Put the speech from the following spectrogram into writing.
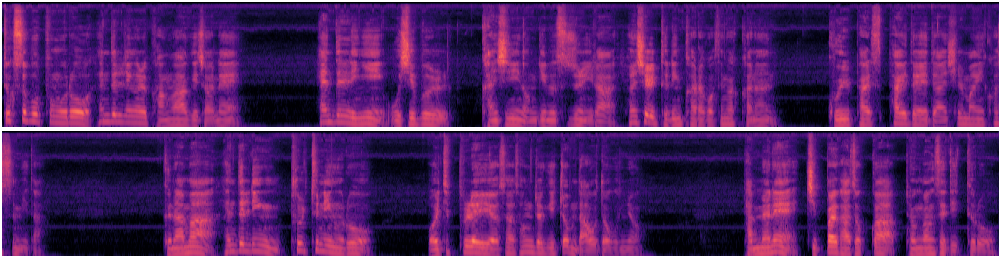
특수 부품으로 핸들링을 강화하기 전에 핸들링이 50을 간신히 넘기는 수준이라 현실 드림카라고 생각하는 918 스파이더에 대한 실망이 컸습니다. 그나마 핸들링 풀튜닝으로 멀티플레이어서 성적이 좀 나오더군요. 반면에 직발 가속과 변광세 니트로,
